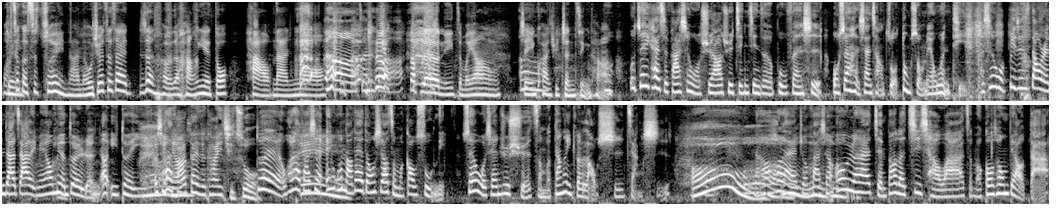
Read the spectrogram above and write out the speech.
哇，这个是最难的，我觉得这在任何的行业都好难哦。嗯，真的。那 Blair 你怎么样这一块去增进它嗯？，我最一开始发现我需要去精进这个部分是，我虽然很擅长做动手没有问题，可是我毕竟是到人家家里面要面对人，要一对一，而且你要带着他一起做。对我后来发现，嘿哎、我脑袋的东西要怎么告诉你？所以我先去学怎么当一个老师、讲师，哦，然后后来就发现，嗯嗯嗯哦，原来简报的技巧啊，怎么沟通表达，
